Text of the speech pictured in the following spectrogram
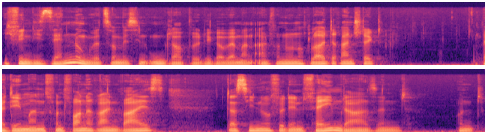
ich finde, die Sendung wird so ein bisschen unglaubwürdiger, wenn man einfach nur noch Leute reinsteckt, bei denen man von vornherein weiß, dass sie nur für den Fame da sind. Und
